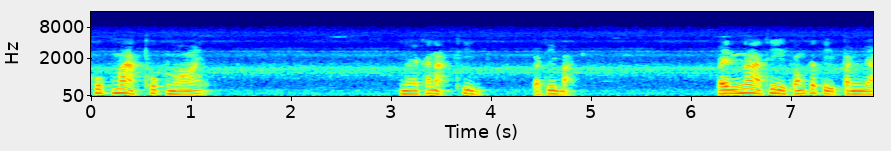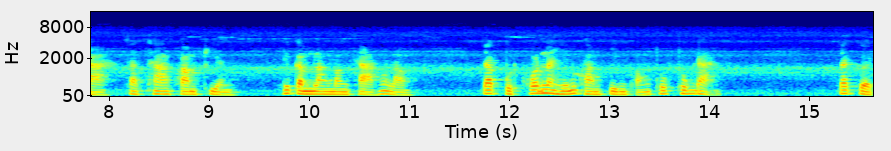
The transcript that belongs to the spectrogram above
ทุกมากทุกน้อย ในขณะที่ปฏิบัติ เป็นหน้าที่ของสติปัญญาศรัทธาความเพียรหรือกำลังบังชาของเรา จะปุดค้นและเห็นความจริงของทุกทุกด้าน จะเกิด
